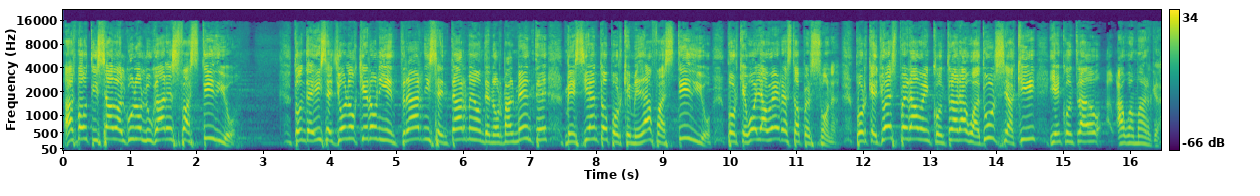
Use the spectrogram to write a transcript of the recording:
Has bautizado algunos lugares fastidio. Donde dice, yo no quiero ni entrar ni sentarme donde normalmente me siento porque me da fastidio, porque voy a ver a esta persona, porque yo esperaba encontrar agua dulce aquí y he encontrado agua amarga.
